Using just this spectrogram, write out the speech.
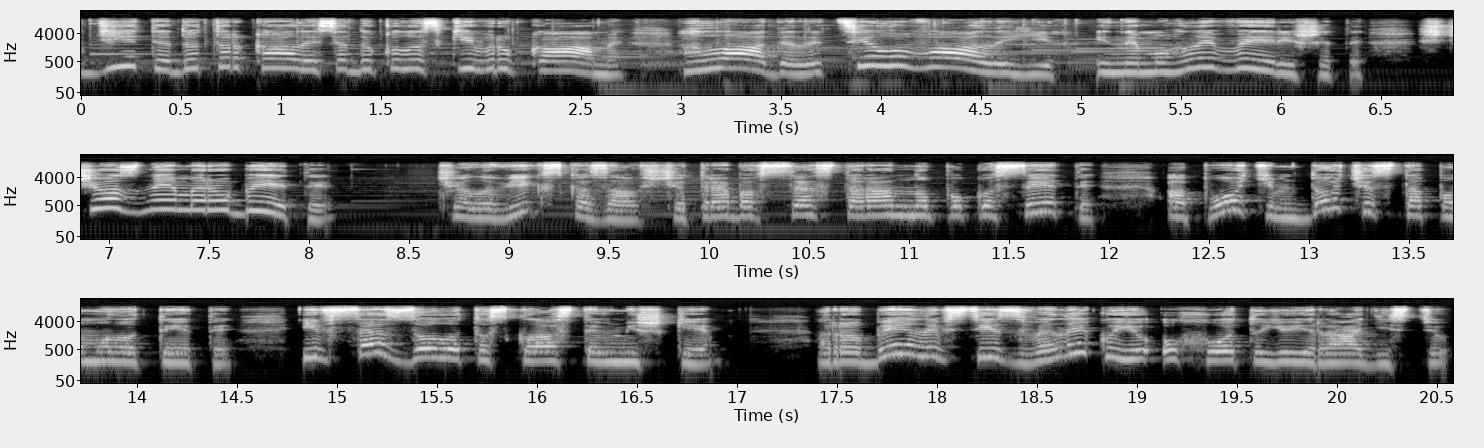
Діти доторкалися до колосків руками, гладили, цілували їх і не могли вирішити, що з ними робити. Чоловік сказав, що треба все старанно покосити, а потім дочиста помолотити і все золото скласти в мішки. робили всі з великою охотою й радістю.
